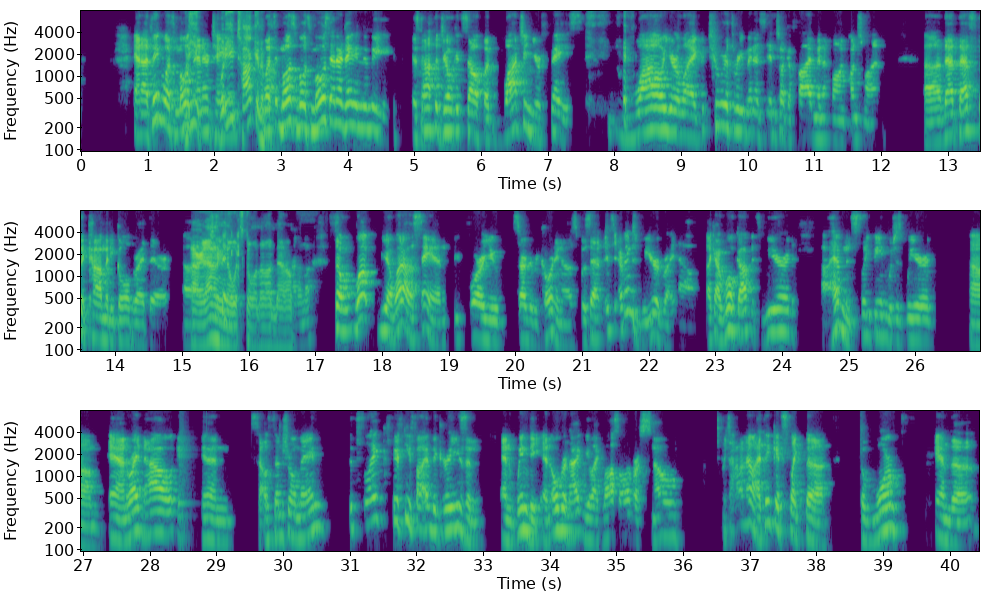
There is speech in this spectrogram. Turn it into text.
And I think what's most are, you, entertaining what are you talking about? what's most most most entertaining to me is not the joke itself, but watching your face while you're like two or three minutes into like a five minute long punchline. Uh, that that's the comedy gold right there. Uh, All right, I don't even know what's going on now. I don't know. So what you know what I was saying before you started recording us was that it's everything's weird right now. Like I woke up, it's weird. I haven't been sleeping, which is weird. Um, and right now in South Central Maine, it's like 55 degrees and and windy. And overnight we like lost all of our snow. Which I don't know. I think it's like the the warmth and the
